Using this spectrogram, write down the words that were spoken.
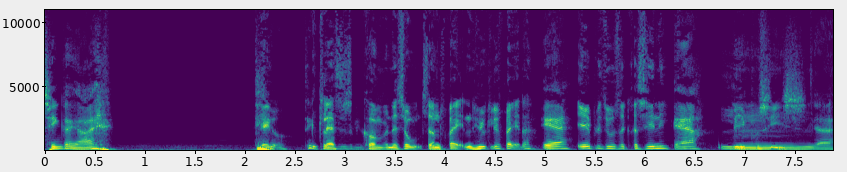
Tænker jeg. Jo- Den klassiske kombination til en, fredag, en hyggelig fredag. Ja, Æblejuice og grissini. ja, lige mm. præcis. Ja.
